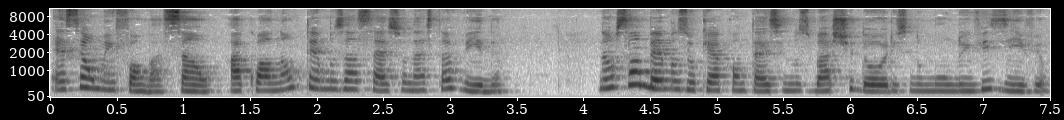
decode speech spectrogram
Essa é uma informação a qual não temos acesso nesta vida. Não sabemos o que acontece nos bastidores, no mundo invisível.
